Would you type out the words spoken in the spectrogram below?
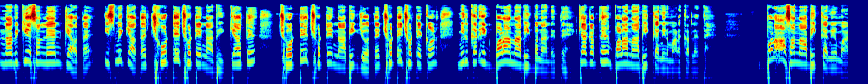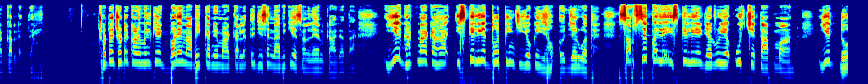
नाभिकीय संलयन क्या होता है? इसमें क्या होता है? छोटे छोटे नाभिक। क्या होते हैं? छोटे छोटे नाभिक जो होते हैं छोटे छोटे कण मिलकर एक बड़ा नाभिक बना लेते हैं। क्या करते हैं? बड़ा नाभिक का निर्माण कर लेते हैं। बड़ा सा नाभिक का निर्माण कर लेते हैं। छोटे छोटे कण मिलकर एक बड़े नाभिक का निर्माण कर लेते हैं, जिसे नाभिकीय संलयन कहा जाता है। ये घटना कहाँ, इसके लिए दो तीन चीज़ों की ज़रूरत है। सबसे पहले इसके लिए ज़रूरी है उच्च तापमान। ये दो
